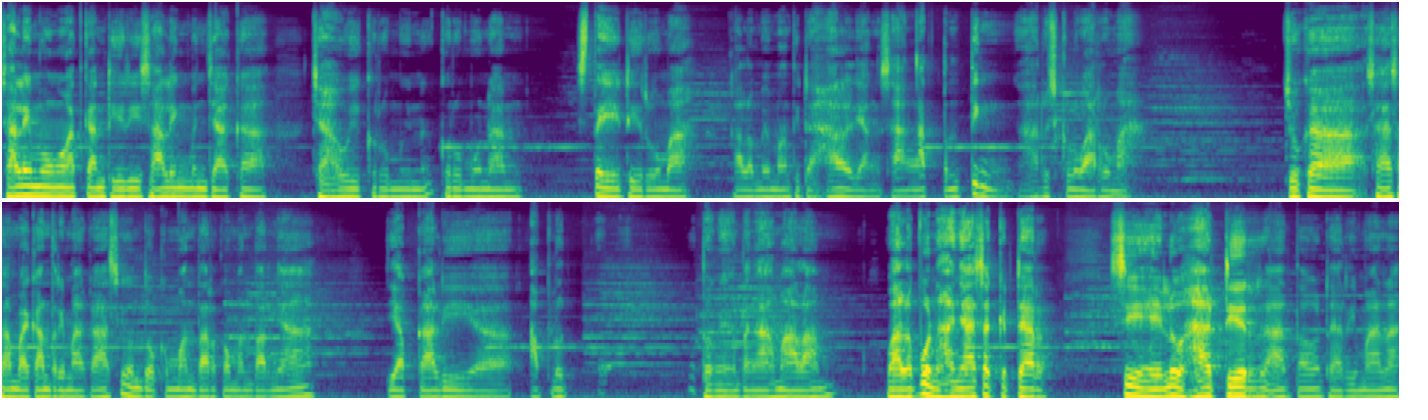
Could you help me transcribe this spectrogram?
saling menguatkan diri, saling menjaga, jauhi kerumunan, kerumunan stay di rumah kalau memang tidak hal yang sangat penting harus keluar rumah. Juga saya sampaikan terima kasih untuk komentar-komentarnya. Tiap kali uh, upload dongeng tengah malam. Walaupun hanya sekedar si hello hadir atau dari mana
